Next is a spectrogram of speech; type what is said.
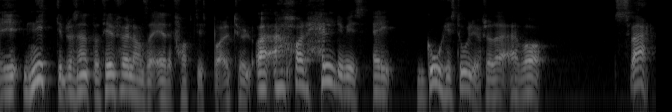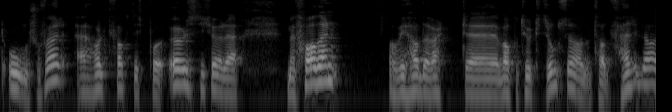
I 90 av tilfellene så er det faktisk bare tull. Og jeg har heldigvis ei god historie fra da jeg var svært ung sjåfør. Jeg holdt faktisk på øvelseskjøret med faderen. Og vi vært, eh, var på tur til Tromsø, hadde tatt ferga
